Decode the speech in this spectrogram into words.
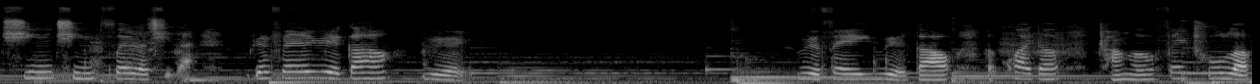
轻轻飞了起来，越飞越高，越越飞越高。很快的，嫦娥飞出了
